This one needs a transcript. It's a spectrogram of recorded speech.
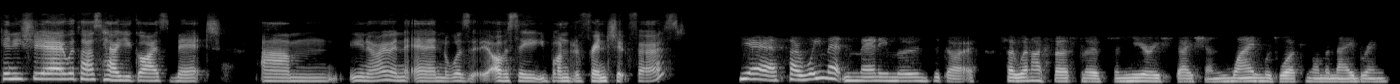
Can you share with us how you guys met? Um, you know, and and was obviously you bonded a friendship first. Yeah, so we met many moons ago. So when I first moved to Newry Station, Wayne was working on the neighbouring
